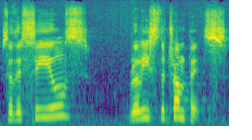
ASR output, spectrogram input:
So the seals release the trumpets.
